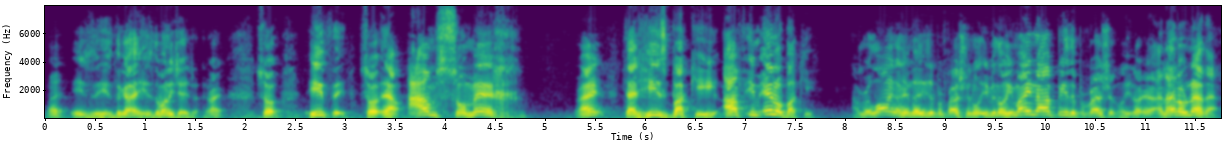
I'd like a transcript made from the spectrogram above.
right? He's, he's the guy. He's the money changer, right? So he th- so now I'm somech, right? That he's baki. Af im eno baki. I'm relying on him that he's a professional, even though he might not be the professional. You know, and I don't know that.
